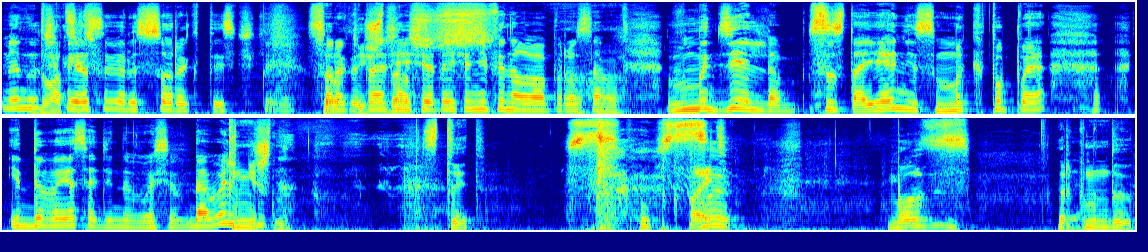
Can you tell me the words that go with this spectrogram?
Минуточку, 20. я собираюсь 40 тысяч. 40 тысяч, подожди, да. еще, это еще не финал вопроса. Ага. В модельном состоянии с МКПП и ДВС 1.8. Довольно? Конечно. Стыд. Ну, з- Рекомендую.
